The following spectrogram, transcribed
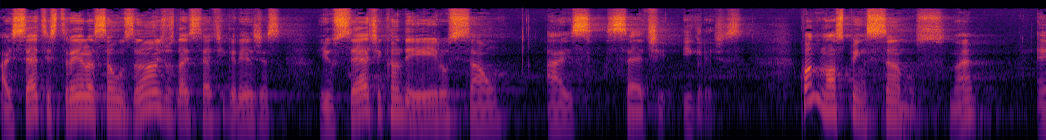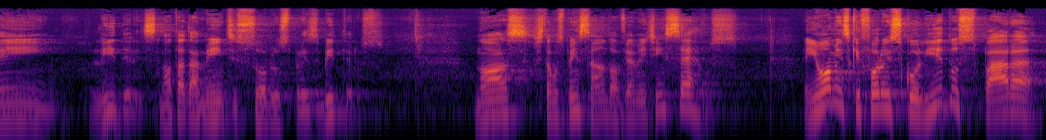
as sete estrelas são os anjos das sete igrejas, e os sete candeeiros são as sete igrejas. Quando nós pensamos não é, em líderes, notadamente sobre os presbíteros, nós estamos pensando, obviamente, em servos, em homens que foram escolhidos para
